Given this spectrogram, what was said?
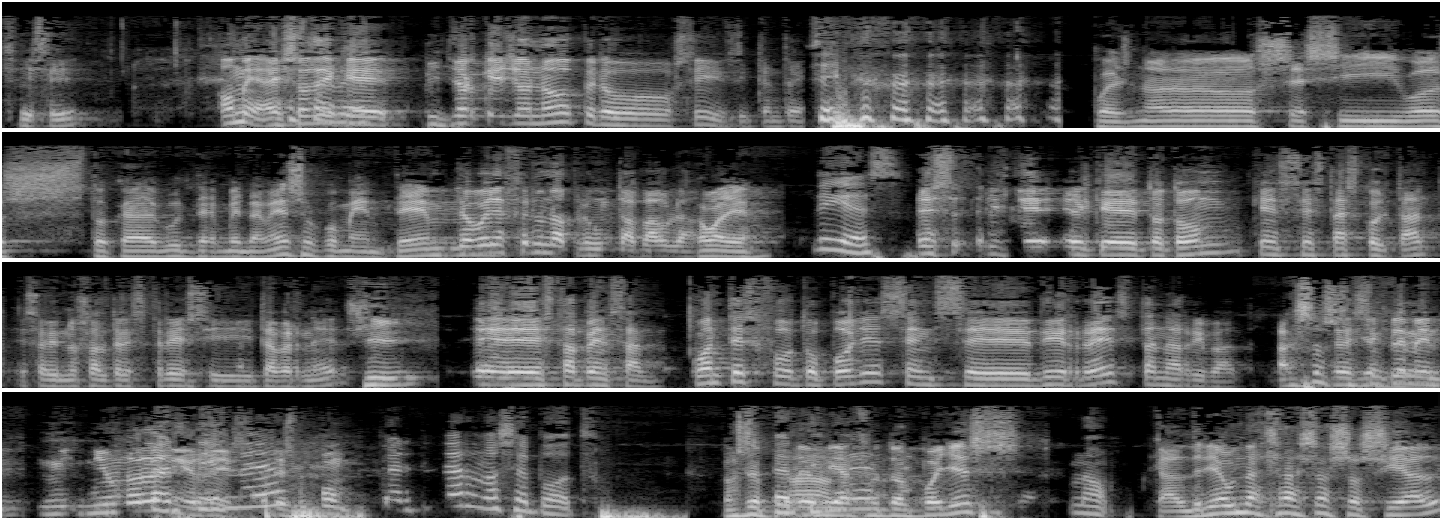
Sí, sí. Home, això de que pitjor que jo no, però sí, sí, t'entenc. Sí. Pues no sé si vols tocar algun tema de més o comentem. Jo vull fer una pregunta, Paula. Ah, vale. Digues. És el que, el que tothom que ens està escoltant, és a dir, nosaltres tres i taverners, Sí. eh, està pensant, quantes fotopolles sense dir res t'han arribat? Això sí que simplement, ni, ni un hola Per ni res. Tinder? Per Twitter no se pot. No se pot enviar Tinder- fotopolles. No. Caldria una xarxa social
